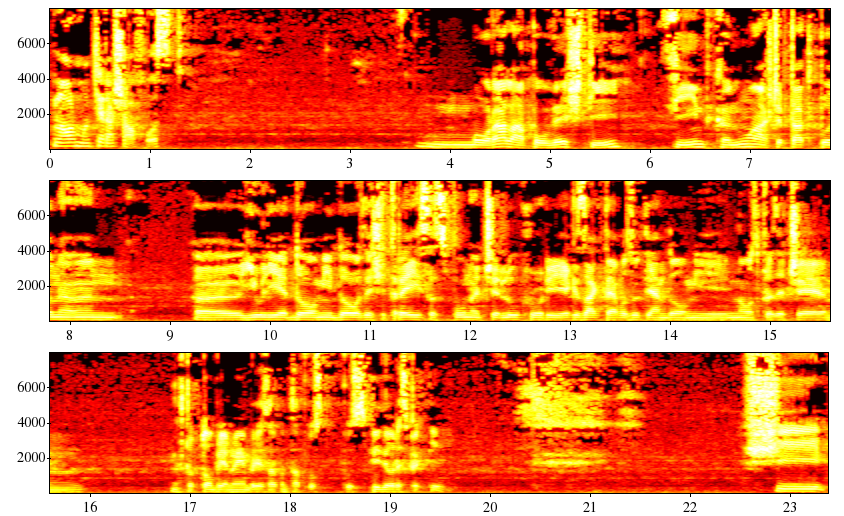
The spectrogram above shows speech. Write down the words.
până la urmă, chiar așa a fost. Morala poveștii fiind că nu a așteptat până în uh, iulie 2023 să spună ce lucruri exacte a văzut ea în 2019 în nu știu, octombrie, noiembrie sau când a pus, pus video respectiv. Și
